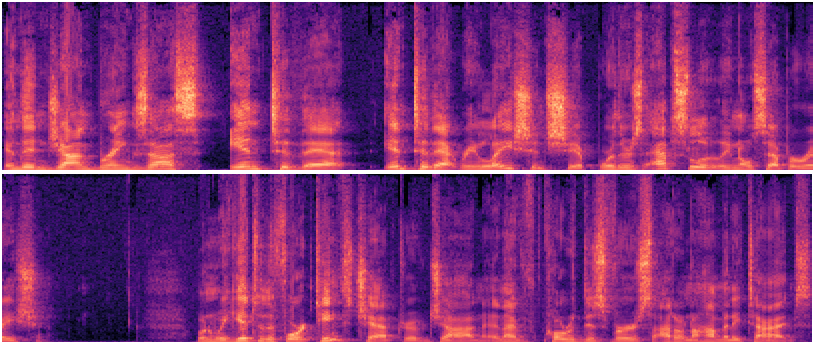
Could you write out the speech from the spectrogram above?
And then John brings us into that into that relationship where there's absolutely no separation. When we get to the 14th chapter of John, and I've quoted this verse I don't know how many times,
